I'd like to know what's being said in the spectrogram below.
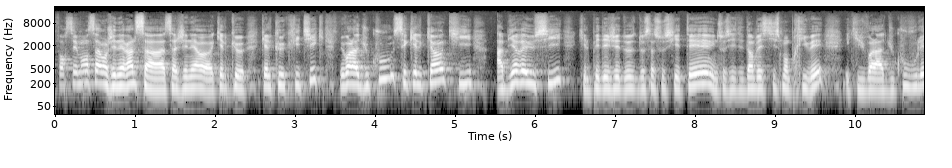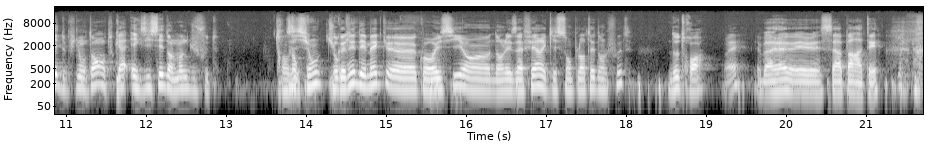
forcément ça en général ça, ça génère euh, quelques quelques critiques. Mais voilà, du coup c'est quelqu'un qui a bien réussi, qui est le PDG de, de sa société, une société d'investissement privé et qui voilà du coup voulait depuis longtemps en tout cas exister dans le monde du foot. Transition. tu donc- connais des mecs euh, qui ont réussi en- dans les affaires et qui se sont plantés dans le foot? 2-3. Ouais. Et ben ça a pas raté.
